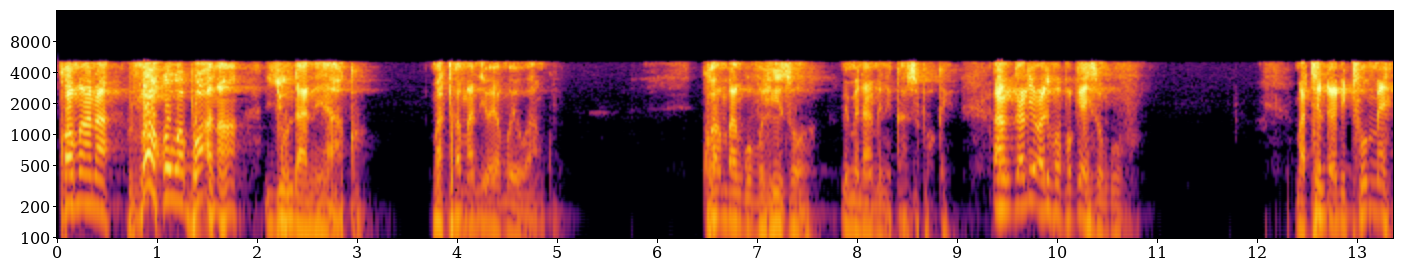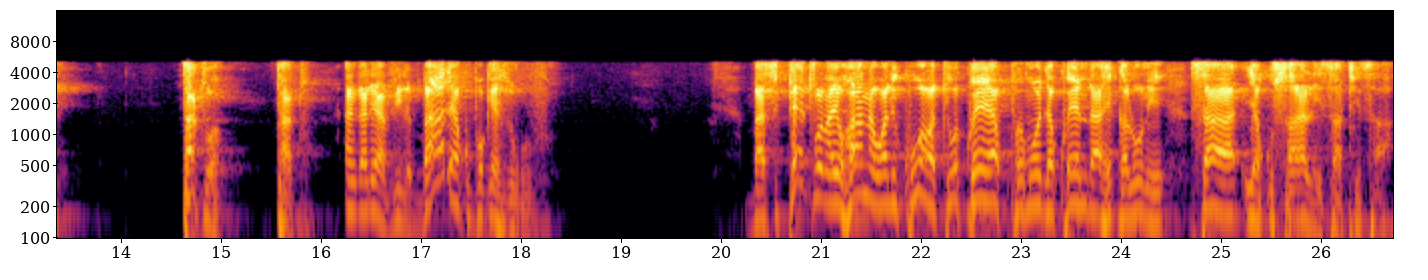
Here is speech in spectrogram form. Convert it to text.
kwa maana roho wa bwana yu ndani yako. Matamanio ya moyo wangu. Kwamba nguvu hizo mimi nami nikazipoke angalia walivyopokea hizo nguvu. Matendo ya mitume tatu tatu. Angalia vile baada ya kupokea hizo nguvu basi petro na yohana walikuwa wakikwea pamoja kwenda hekaluni saa ya kusali saa tisa.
